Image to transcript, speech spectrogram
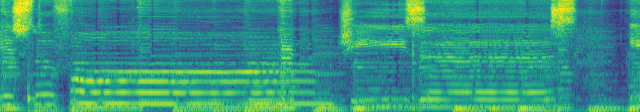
is to form Jesus in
